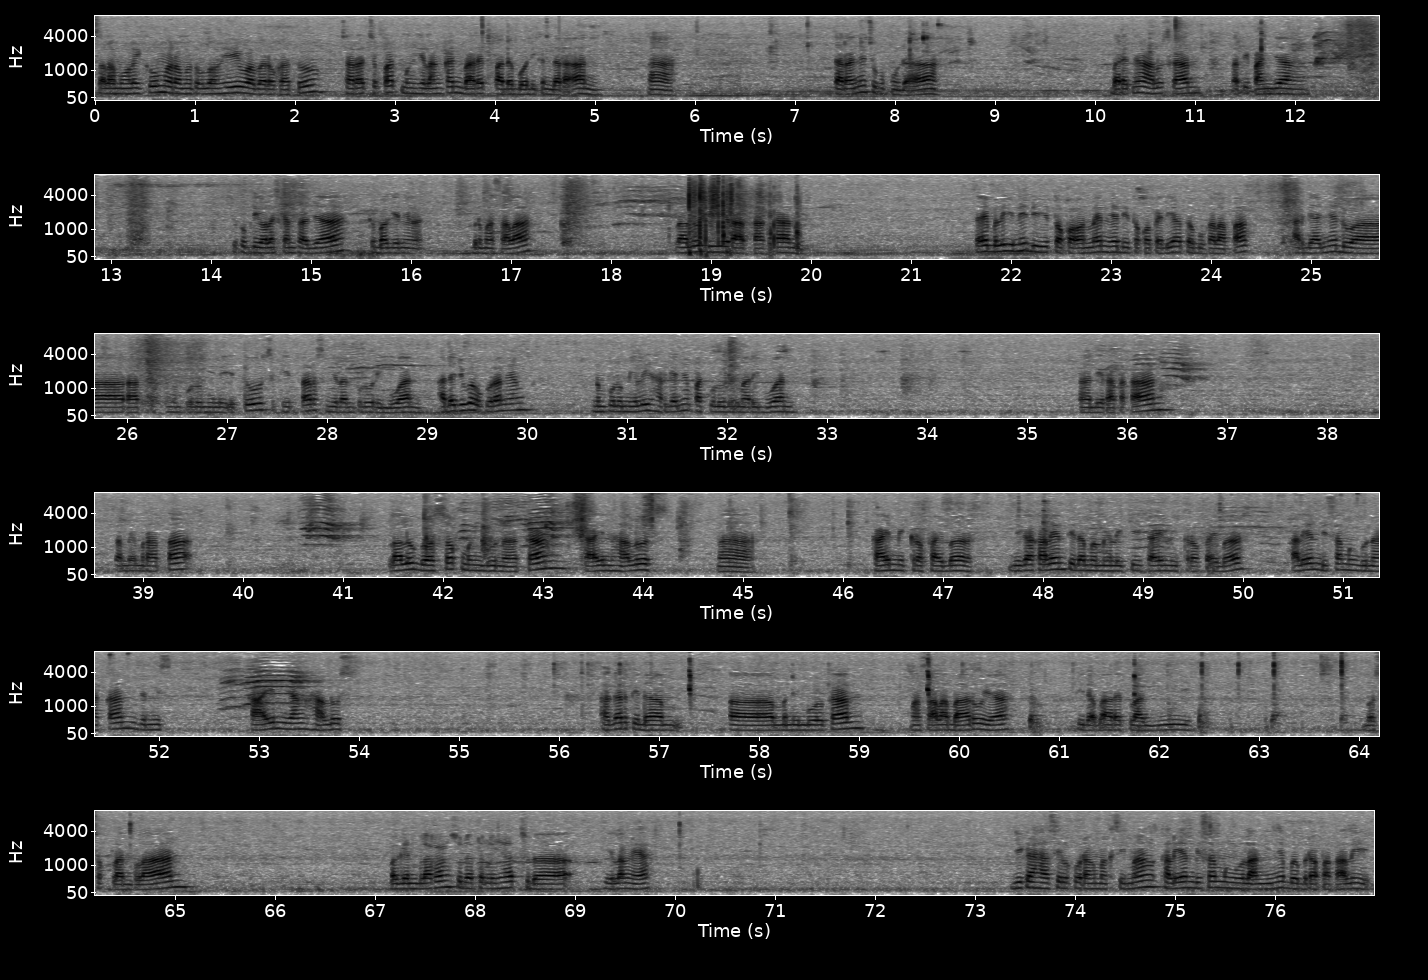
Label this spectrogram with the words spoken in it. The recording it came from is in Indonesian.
Assalamualaikum warahmatullahi wabarakatuh. Cara cepat menghilangkan baret pada bodi kendaraan. Nah, caranya cukup mudah. Baretnya halus kan, tapi panjang. Cukup dioleskan saja ke bagian yang bermasalah, lalu diratakan. Saya beli ini di toko online ya, di Tokopedia atau Bukalapak. Harganya 260 mili itu sekitar 90 ribuan. Ada juga ukuran yang 60 mili harganya 45 ribuan. Nah, diratakan sampai merata. Lalu gosok menggunakan kain halus. Nah, kain microfiber. Jika kalian tidak memiliki kain microfiber, kalian bisa menggunakan jenis kain yang halus agar tidak e, menimbulkan masalah baru ya. Tidak baret lagi. Gosok pelan-pelan. Bagian belakang sudah terlihat sudah hilang ya. Jika hasil kurang maksimal kalian bisa mengulanginya beberapa kali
